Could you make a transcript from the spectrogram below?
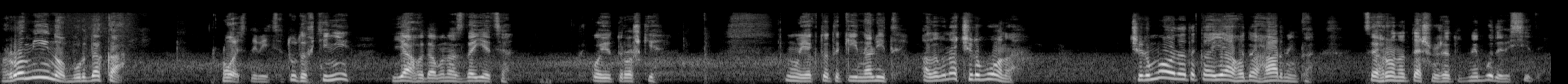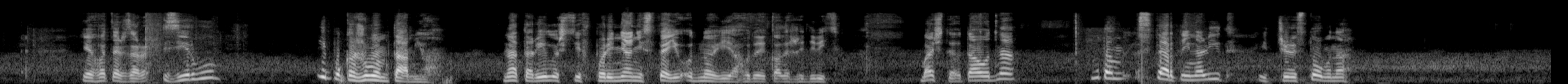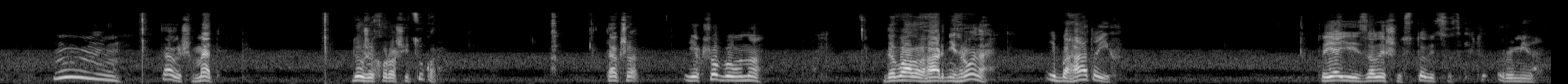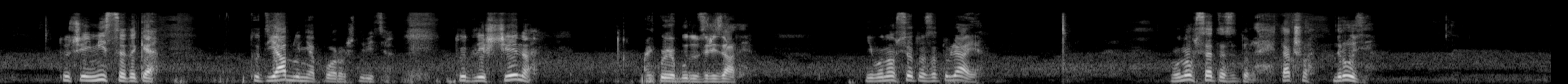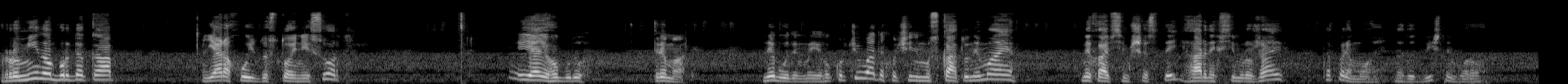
Роміно бурдака. Ось, дивіться, тут в тіні ягода, вона здається такою трошки, ну, як то такий наліт, але вона червона. Червона така ягода гарненька. Це гроно теж вже тут не буде висіти. Я його теж зараз зірву і покажу вам там його. На тарілочці в порівнянні з тею одною ягодою, яка лежить, дивіться. Бачите, ота одна, ну там стертий наліт, І через то вона. Ммм, та ви ж мед. Дуже хороший цукор. Так що, якщо б воно давало гарні грона і багато їх, то я її залишу 100% тут руміна. Тут ще й місце таке. Тут яблуня поруч, дивіться. Тут ліщина, яку я буду зрізати. І воно все то затуляє. Воно все те затуляє. Так що, друзі, Роміно бурдака я рахую достойний сорт. І я його буду тримати. Не будемо ми його корчувати, хоч і мускату немає. Нехай всім щастить, гарних всім рожаїв та перемоги над одвічним ворогом.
